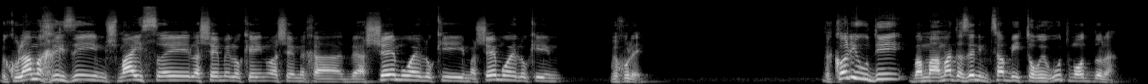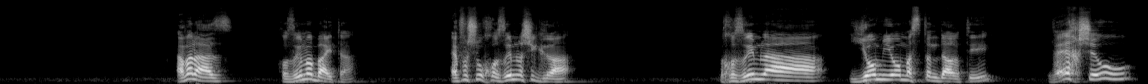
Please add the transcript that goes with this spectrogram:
וכולם מכריזים, שמע ישראל, השם אלוקינו, השם אחד, והשם הוא אלוקים, השם הוא אלוקים, וכולי. וכל יהודי במעמד הזה נמצא בהתעוררות מאוד גדולה. אבל אז חוזרים הביתה, איפשהו חוזרים לשגרה, וחוזרים ליום יום הסטנדרטי, ואיכשהו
